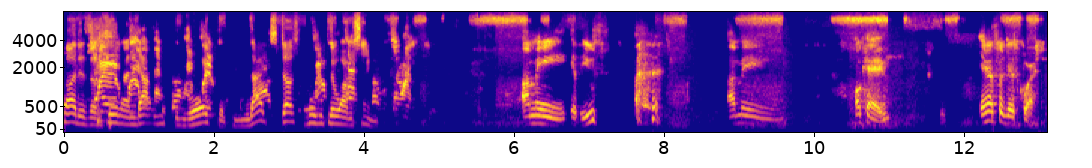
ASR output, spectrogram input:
God is a thing, and that we should worship. That's just basically what I'm saying. I mean, if you, I mean, okay, answer this question.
